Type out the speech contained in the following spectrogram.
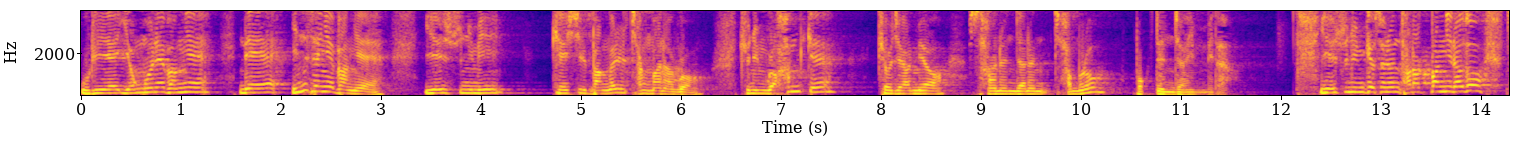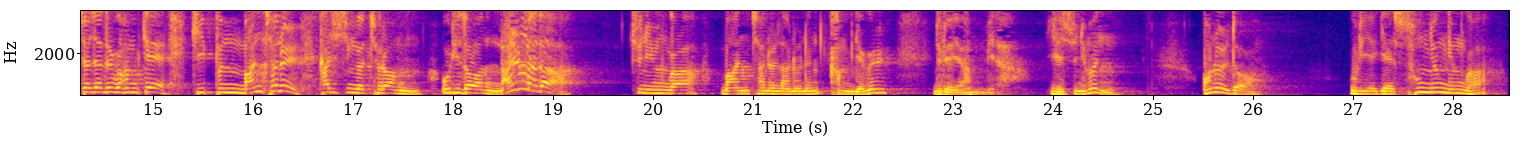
우리의 영혼의 방에, 내 인생의 방에 예수님이 계실 방을 장만하고 주님과 함께 교제하며 사는 자는 참으로 복된 자입니다. 예수님께서는 다락방이라도 제자들과 함께 깊은 만찬을 가지신 것처럼 우리도 날마다 주님과 만찬을 나누는 감격을 누려야 합니다. 예수님은 오늘도 우리에게 성령님과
